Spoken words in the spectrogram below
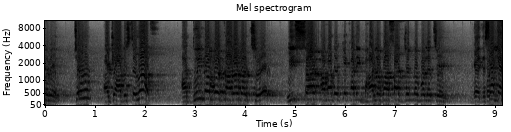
নেবেন Two, Our job is to love. আর দুই নম্বর কারণ হচ্ছে ঈশ্বর আমাদেরকে খালি ভালোবাসার জন্য বলেছেন Okay, the second,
